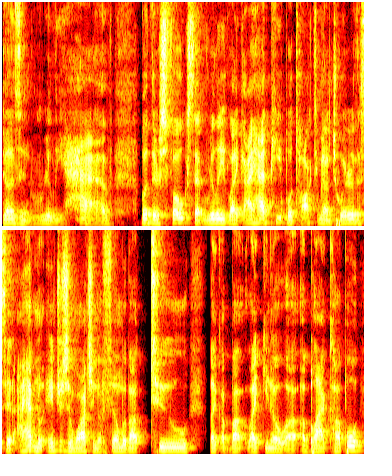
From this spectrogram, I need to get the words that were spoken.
doesn't really have, but there's folks that really like. I had people talk to me on Twitter that said I have no interest in watching a film about two like about like you know a, a black couple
